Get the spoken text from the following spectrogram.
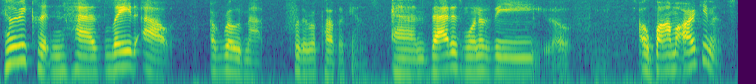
Hillary Clinton has laid out a roadmap for the Republicans. And that is one of the uh, Obama arguments.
